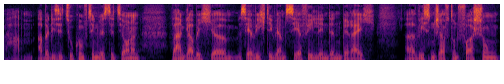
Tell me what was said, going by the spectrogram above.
haben. Aber diese Zukunftsinvestitionen waren, glaube ich, ähm, sehr wichtig. Wir haben sehr viel in den Bereich Wissenschaft und Forschung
